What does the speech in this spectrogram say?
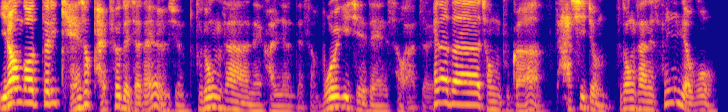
이런 것들이 계속 발표되잖아요. 요즘 부동산에 관련돼서 몰기지에 대해서 맞아요. 캐나다 정부가 다시 좀 부동산을 살리려고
